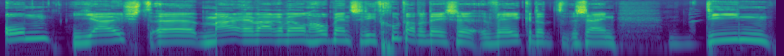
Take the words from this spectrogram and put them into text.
onjuist. Eh, maar er waren wel een hoop mensen die het goed hadden deze week. Dat zijn Dean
